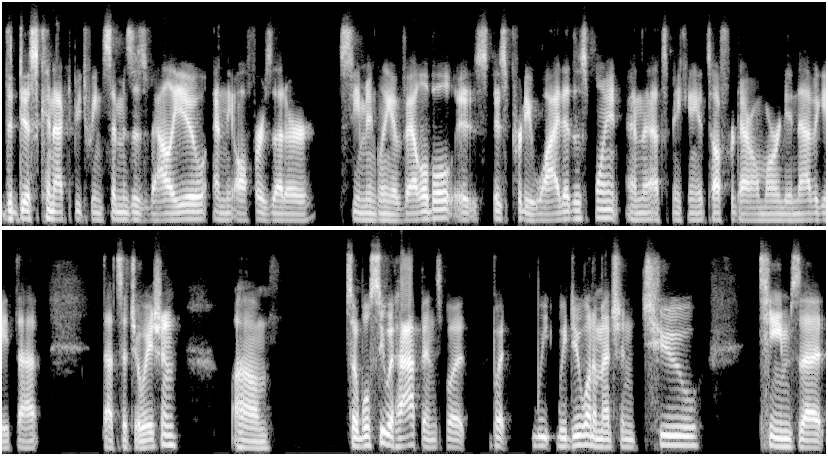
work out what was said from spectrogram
the disconnect between Simmons's value and the offers that are seemingly available is is pretty wide at this point, and that's making it tough for Daryl Morey to navigate that that situation. Um, so we'll see what happens, but but we we do want to mention two teams that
